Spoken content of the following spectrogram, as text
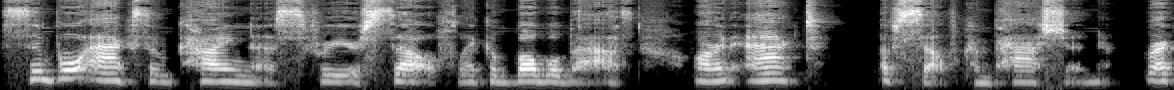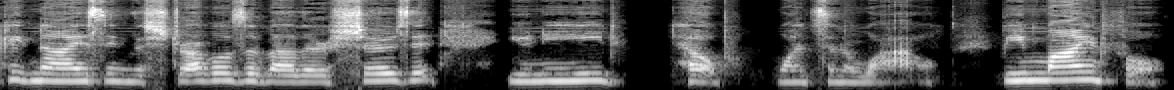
Simple acts of kindness for yourself, like a bubble bath, are an act of self-compassion. Recognizing the struggles of others shows that you need help once in a while. Be mindful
